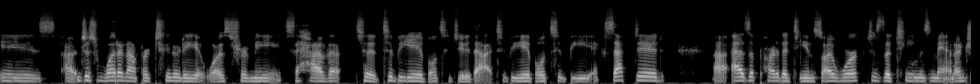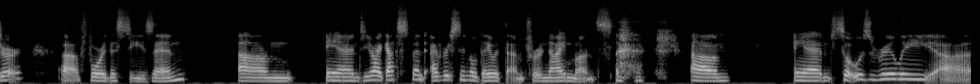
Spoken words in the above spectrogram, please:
is uh, just what an opportunity it was for me to have it, to to be able to do that, to be able to be accepted uh, as a part of the team. So I worked as the team's manager uh, for the season. Um, and you know, I got to spend every single day with them for nine months. um, and so it was really uh,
